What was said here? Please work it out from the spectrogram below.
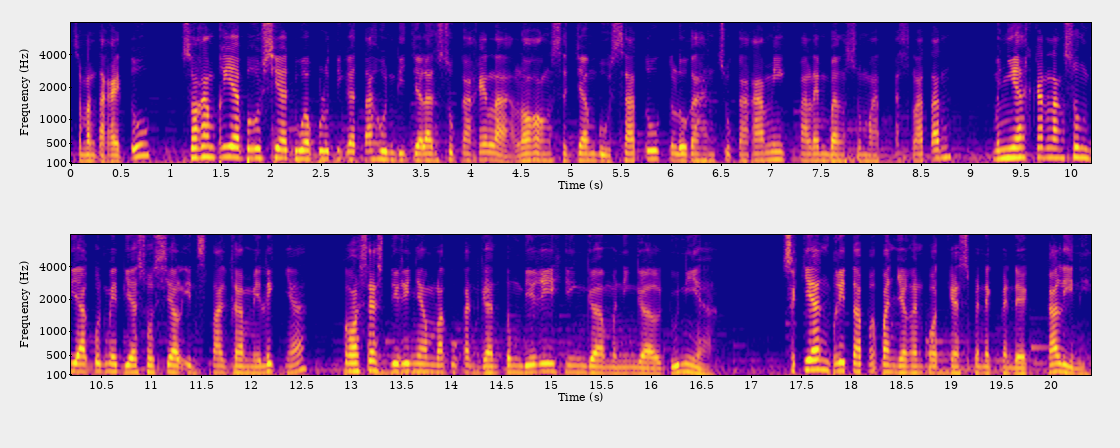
Sementara itu, seorang pria berusia 23 tahun di Jalan Sukarela, Lorong Sejambu 1, Kelurahan Sukarami, Palembang, Sumatera Selatan, menyiarkan langsung di akun media sosial Instagram miliknya proses dirinya melakukan gantung diri hingga meninggal dunia. Sekian berita perpanjangan podcast pendek-pendek kali ini.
